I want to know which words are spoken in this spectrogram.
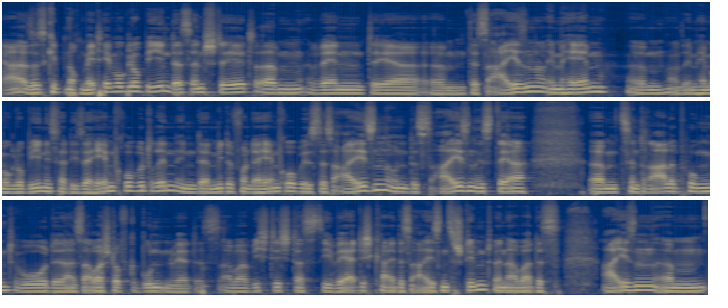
ja, also es gibt noch Methemoglobin, das entsteht, ähm, wenn der, ähm, das Eisen im Häm, ähm, also im Hämoglobin ist ja diese Hämgrube drin, in der Mitte von der Hämgrube ist das Eisen und das Eisen ist der ähm, zentrale Punkt, wo der Sauerstoff gebunden wird. Es ist aber wichtig, dass die Wertigkeit des Eisens stimmt, wenn aber das Eisen ähm,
